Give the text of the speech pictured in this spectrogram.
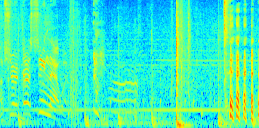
I'm sure it does seem that way.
